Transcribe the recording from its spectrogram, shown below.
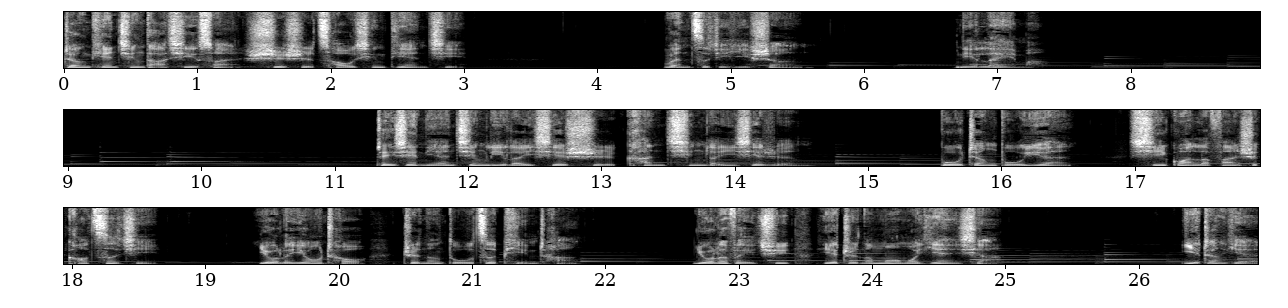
整天精打细算，事事操心惦记。问自己一声：“你累吗？”这些年经历了一些事，看清了一些人，不争不怨，习惯了凡事靠自己，有了忧愁只能独自品尝，有了委屈也只能默默咽下。一睁眼，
